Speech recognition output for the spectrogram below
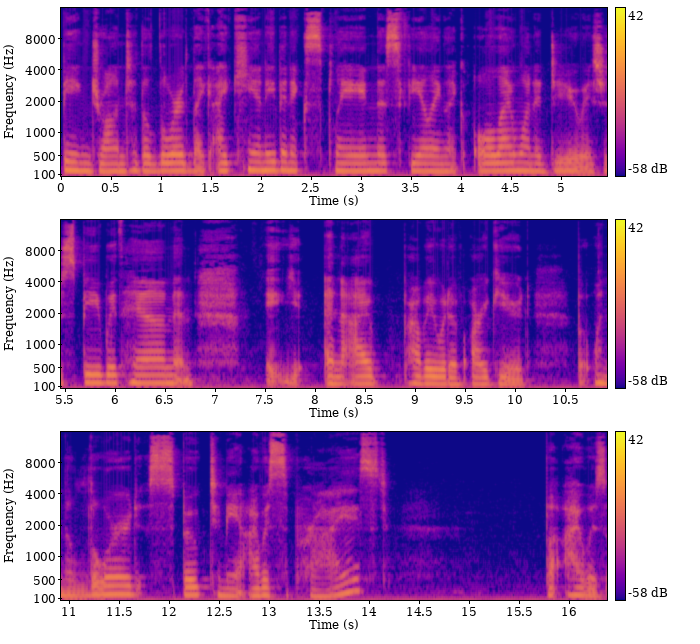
being drawn to the Lord. Like, I can't even explain this feeling. Like, all I want to do is just be with Him. And, and I probably would have argued. But when the Lord spoke to me, I was surprised. But I was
